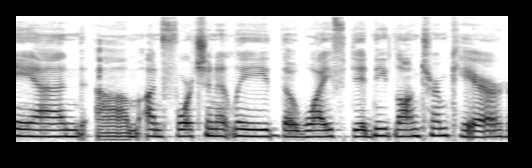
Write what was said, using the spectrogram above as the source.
and um, unfortunately, the wife did need long term care.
